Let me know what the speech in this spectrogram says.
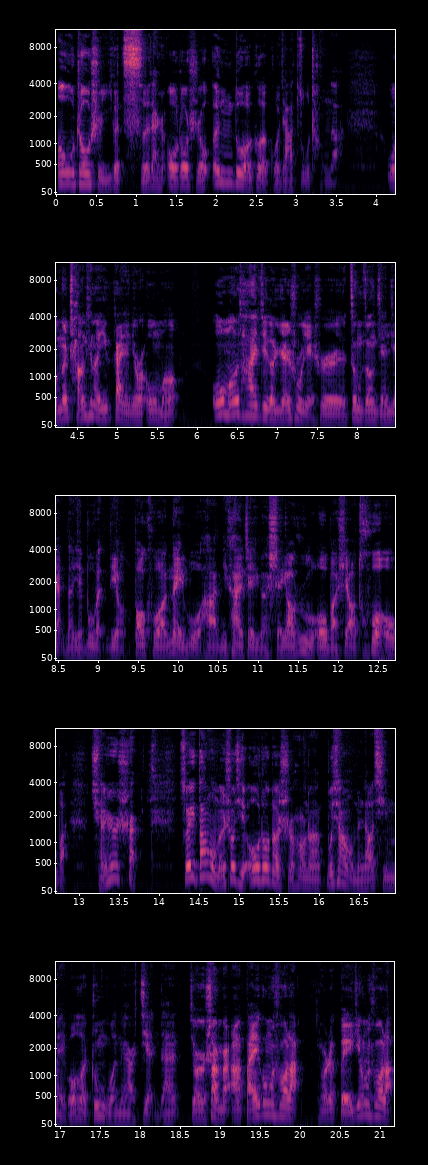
欧洲是一个词，但是欧洲是由 N 多个国家组成的。我们常听的一个概念就是欧盟。欧盟它这个人数也是增增减减的，也不稳定，包括内部哈，你看这个谁要入欧吧，谁要脱欧吧，全是事儿。所以当我们说起欧洲的时候呢，不像我们聊起美国和中国那样简单，就是上边啊，白宫说了，我说这北京说了，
